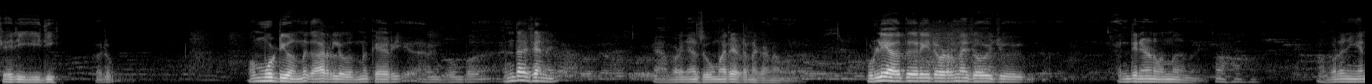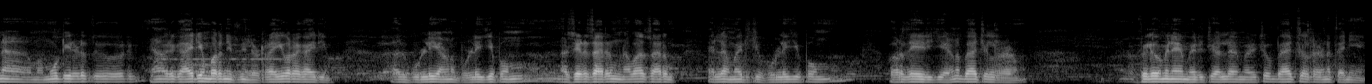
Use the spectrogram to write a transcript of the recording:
ശരി ഇരി. ഒരു മമ്മൂട്ടി വന്ന് കാറിൽ വന്ന് കയറി ഇറങ്ങി പോകുമ്പോൾ എന്താ ശനെ ഞാൻ പറഞ്ഞു ഞാൻ സുകുമാരേട്ടനെ കാണാൻ വന്നു. പുള്ളി അകത്ത് കയറിയിട്ട് ഉടനെ ചോദിച്ചു എന്തിനാണ് വന്നതെന്ന്. ഞാൻ പറഞ്ഞു ഇങ്ങനെ മമ്മൂട്ടിയുടെ അടുത്ത് ഒരു ഞാൻ ഒരു കാര്യം പറഞ്ഞിരുന്നില്ല ഡ്രൈവറെ കാര്യം. അത് പുള്ളിയാണ്. പുള്ളിക്കിപ്പം നസീർ സാറും നവാസ് സാറും എല്ലാം മരിച്ചു. പുള്ളിക്കിപ്പം വെറുതെ ഇരിക്കുകയാണ് ബാച്ചിലറാണ്. ഫിലോമിനെ മരിച്ചു എല്ലാം മരിച്ചു ബാച്ചിലറാണ് തനിയെ.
